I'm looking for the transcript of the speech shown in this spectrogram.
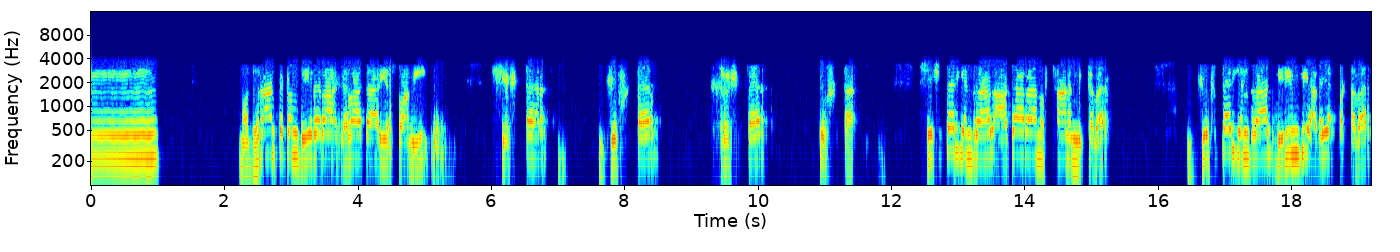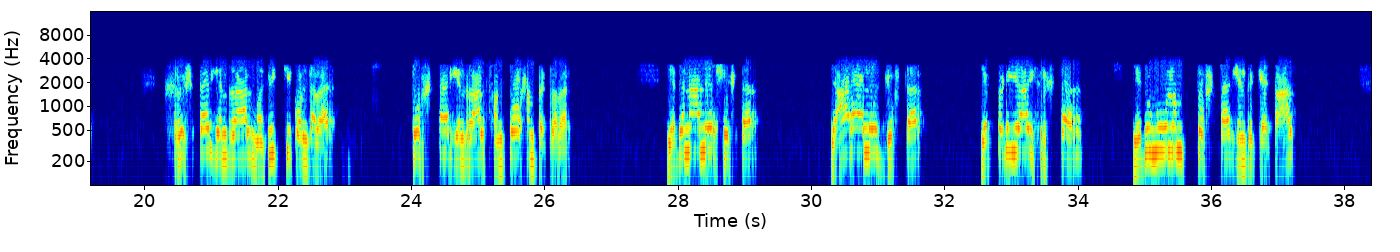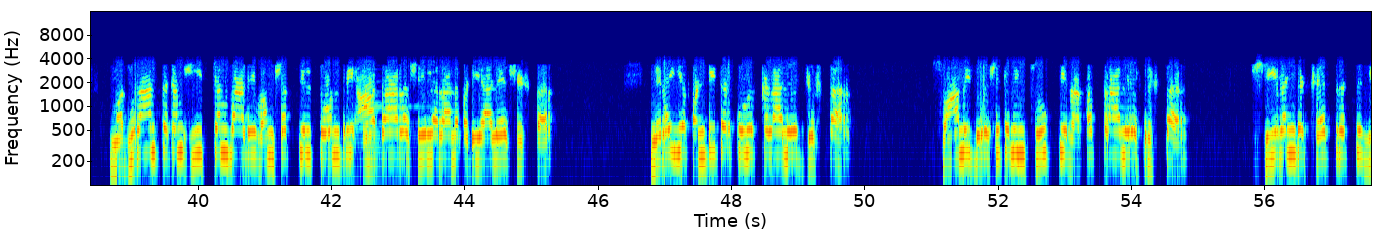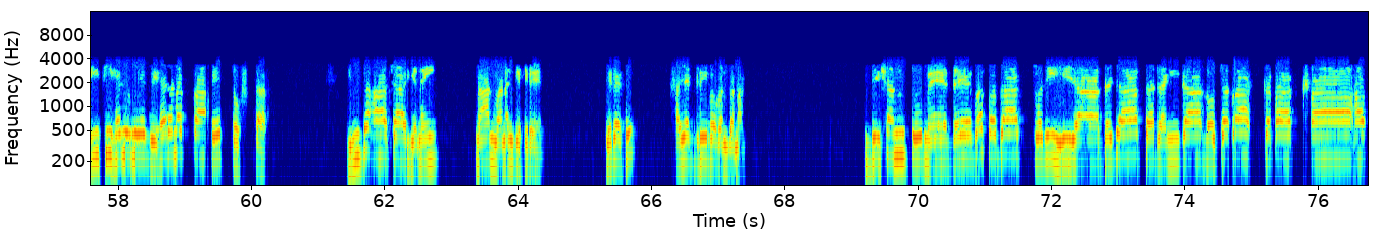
மதுராந்தகம் வீரராகவாச்சாரிய சுவாமி சிஷ்டர் ஜுஷ்டர் சிருஷ்டர் துஷ்டர் சிஷ்டர் என்றால் ஆச்சாரானுஷ்டானம் மிக்கவர்। ஜுஷ்டர் என்றால் விரும்பி அடையப்பட்டவர் ஹிருஷ்டர் என்றால் மகிழ்ச்சி கொண்டவர் துஷ்டர் என்றால் சந்தோஷம் பெற்றவர். எதனாலே சிஷ்டர்? யாராலே ஜுஷ்டர்? எப்படியாய் ஹிருஷ்டர்? எது மூலம் துஷ்டர் என்று கேட்டால் மதுராந்தகம் ஈச்சம்பாடி வம்சத்தில் தோன்றி ஆதாரசீலரானபடியாலே சிஷ்டர் நிறைய பண்டிதர் குழுக்களாலே ஜுஷ்டர் சுவாமி தேசிகனின் சூக்கி ரசத்தாலே சிருஷ்டர் ஸ்ரீரங்க கஷேத்திரத்து வீதிகளிலே விகரணத்தாலே துஷ்டர். இந்த ஆச்சாரியனை நான் வணங்குகிறேன். பிறகு ஹயக்ரீவ வந்தனம். திஷந்து மே தேவ சதா தரங்கானுச்சராஷ் कटाक्षाः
